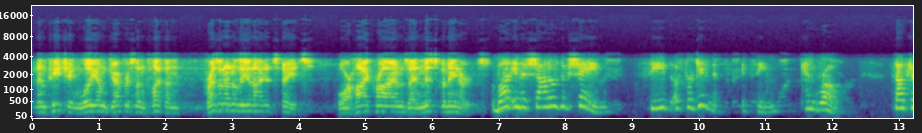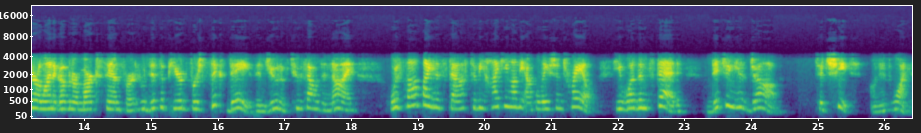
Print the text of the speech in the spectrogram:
And impeaching William Jefferson Clinton, President of the United States, for high crimes and misdemeanors. But in the shadows of shame, seeds of forgiveness, it seems, can grow. South Carolina Governor Mark Sanford, who disappeared for six days in June of 2009, was thought by his staff to be hiking on the Appalachian Trail. He was instead ditching his job to cheat on his wife.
